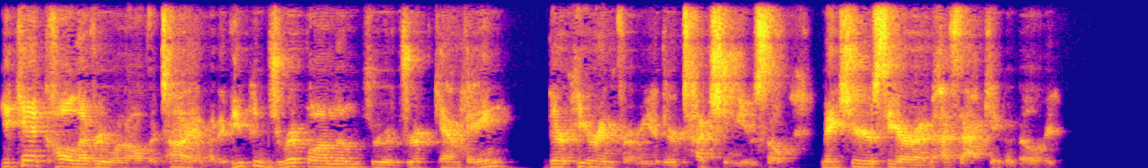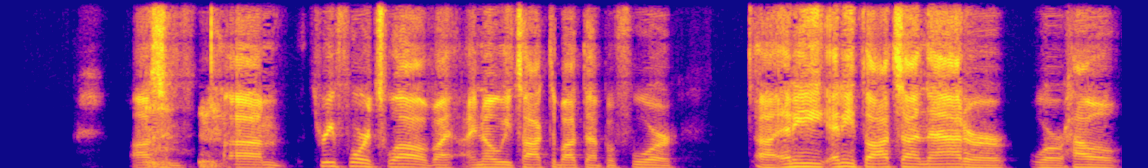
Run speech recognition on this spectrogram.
you can't call everyone all the time. But if you can drip on them through a drip campaign, they're hearing from you, they're touching you. So make sure your CRM has that capability. Awesome. Um, three, four, 12. I, I know we talked about that before. Uh, any, any thoughts on that or, or how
